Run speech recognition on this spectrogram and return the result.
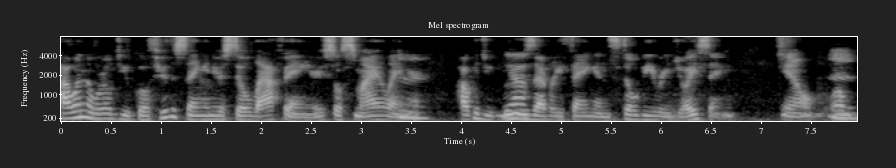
how in the world do you go through this thing and you're still laughing or you're still smiling or how could you Mm. Yeah. lose everything and still be rejoicing you know well Mm.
